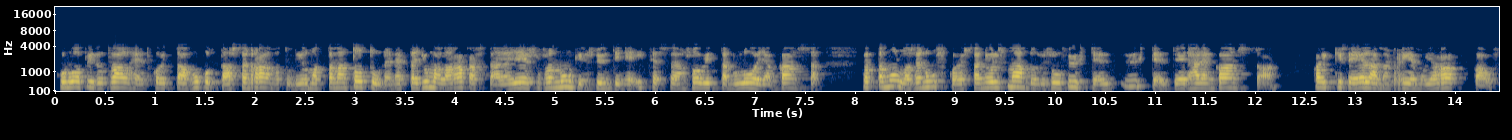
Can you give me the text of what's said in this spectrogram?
kun opitut valheet koittaa hukuttaa sen raamatun ilmoittaman totuuden, että Jumala rakastaa ja Jeesus on munkin syntin ja itsessään sovittanut luojan kanssa, jotta mulla sen uskoessani olisi mahdollisuus yhteyteen hänen kanssaan. Kaikki se elämän riemu ja rakkaus.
